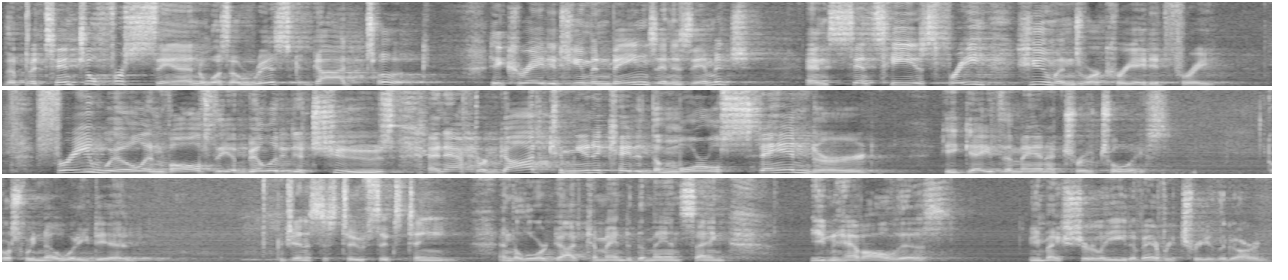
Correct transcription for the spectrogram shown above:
The potential for sin was a risk God took. He created human beings in his image, and since he is free, humans were created free. Free will involves the ability to choose, and after God communicated the moral standard, he gave the man a true choice. Of course, we know what he did. Genesis 2 16, and the Lord God commanded the man, saying, You can have all this. You may surely eat of every tree of the garden.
